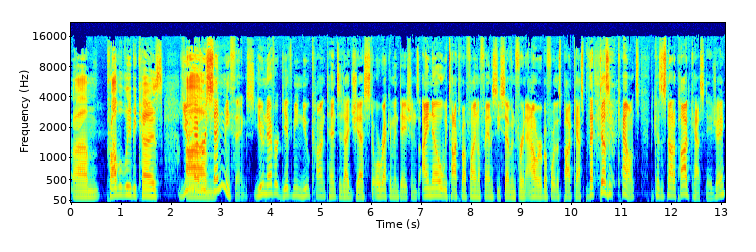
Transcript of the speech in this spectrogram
Um, probably because You never Um, send me things. You never give me new content to digest or recommendations. I know we talked about Final Fantasy VII for an hour before this podcast, but that doesn't count because it's not a podcast, AJ. When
